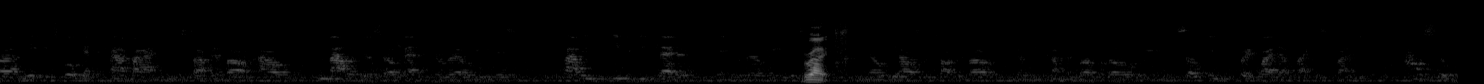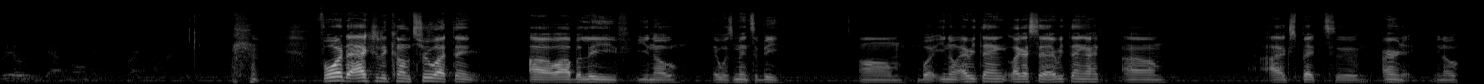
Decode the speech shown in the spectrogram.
uh, me and you spoke at the combine, and you was talking about how you modeled yourself after Darrelle Revis, probably even be better than Darrelle Revis. Right. You know, we also talked about, you know, you coming to Buffalo and soaking White up like a sponge. How surreal is that moment right now? For it to actually come true, I think, uh, I believe, you know, it was meant to be. Um, but you know, everything, like I said, everything I um, I expect to earn it. You know,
